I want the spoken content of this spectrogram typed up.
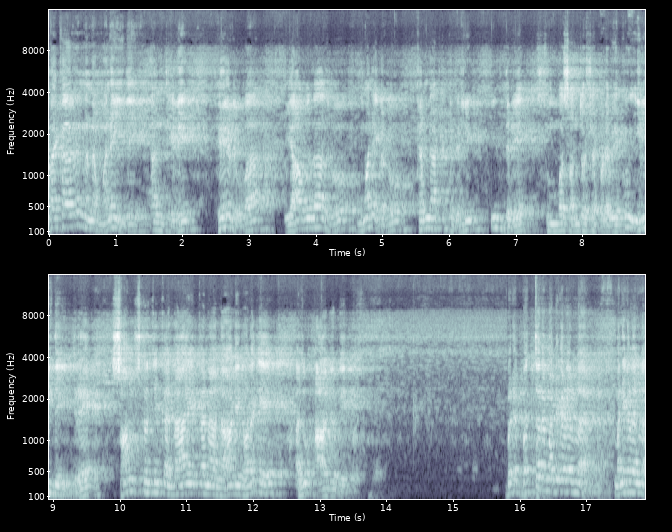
ಪ್ರಕಾರ ನನ್ನ ಮನೆ ಇದೆ ಅಂತೇಳಿ ಹೇಳುವ ಯಾವುದಾದರೂ ಮನೆಗಳು ಕರ್ನಾಟಕದಲ್ಲಿ ಇದ್ದರೆ ತುಂಬ ಸಂತೋಷ ಪಡಬೇಕು. ಇಲ್ಲದೆ ಇದ್ದರೆ ಸಾಂಸ್ಕೃತಿಕ ನಾಯಕನ ನಾಡಿನೊಳಗೆ ಅದು ಆಗಬೇಕು. ಬರೀ ಭಕ್ತರ ಮಠಗಳೆಲ್ಲ, ಮನೆಗಳಲ್ಲ,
